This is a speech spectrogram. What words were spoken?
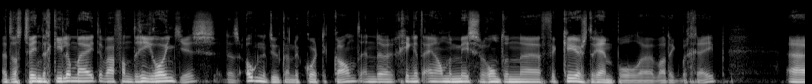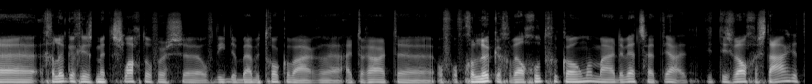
het was 20 kilometer, waarvan drie rondjes. Dat is ook natuurlijk aan de korte kant. En er ging het een en ander mis rond een eh, verkeersdrempel, eh, wat ik begreep. Eh, gelukkig is het met de slachtoffers, of die erbij betrokken waren, uiteraard, of, of gelukkig wel goed gekomen. Maar de wedstrijd, ja, het, is wel gestaakt. Het,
